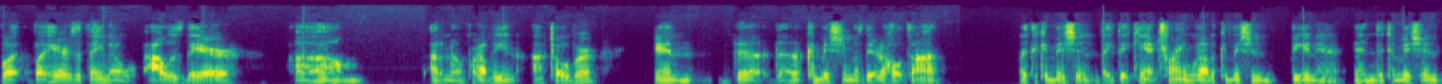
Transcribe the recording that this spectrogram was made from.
But but here's the thing though. I was there um I don't know, probably in October and the the commission was there the whole time. Like the commission like they can't train without the commission being there. And the commission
